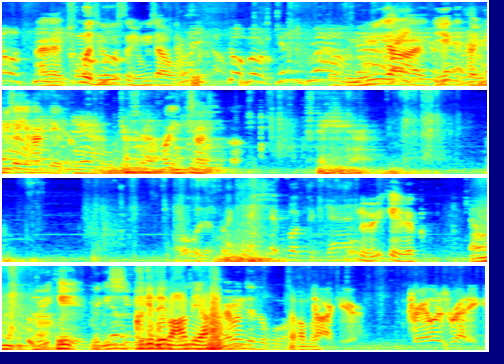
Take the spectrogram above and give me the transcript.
LSPD, 아니 나 총을 들고. 있어 용의자라고 봤어요. Don't move. Get on the ground. 저 now. 용의자가 얘들 다 용의자긴 한데 그뭐 확인 귀찮으니까. 어우 렉. I can't get booked again. 오늘 왜 이렇게 렉? 왜 이렇게 심해? 그게 내 마음이야. 잘 만들더구만. 잠깐만. Talk here. Trailers ready.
